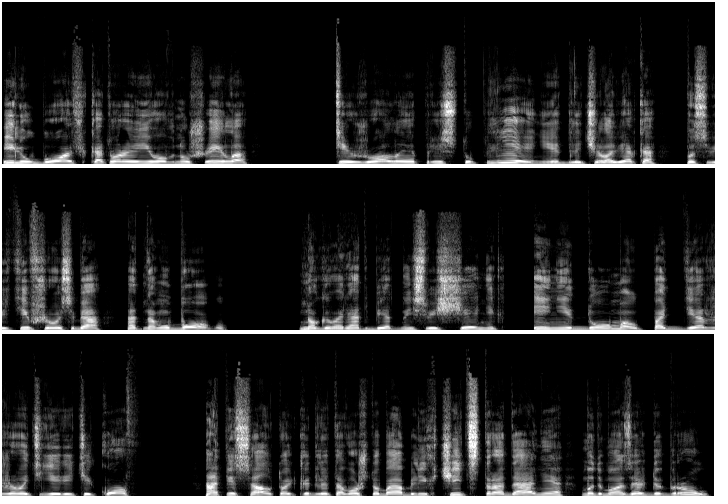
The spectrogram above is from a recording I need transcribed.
и любовь, которая его внушила, тяжелое преступление для человека, посвятившего себя одному Богу. Но, говорят, бедный священник и не думал поддерживать еретиков, а писал только для того, чтобы облегчить страдания мадемуазель де Бру,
